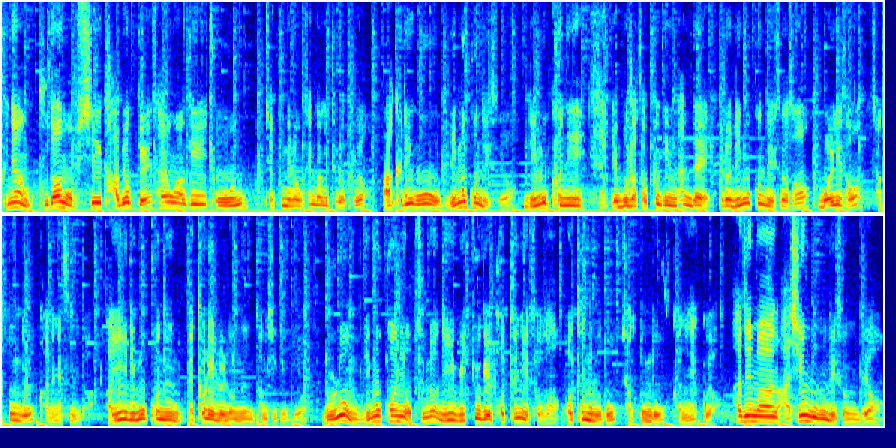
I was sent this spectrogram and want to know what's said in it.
그냥 부담 없이 가볍게 사용하기 좋은 제품이라고 생각이 들었고요. 아 그리고 리모컨도 있어요. 리모컨이 얘보다 더 크기는 한데 이런 리모컨도 있어서 멀리서 작동도 가능했습니다. 아 이 리모컨은 배터리를 넣는 방식이고요. 물론 리모컨이 없으면 이 위쪽에 버튼이 있어서 버튼으로도 작동도 가능했고요. 하지만 아쉬운 부분도 있었는데요.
